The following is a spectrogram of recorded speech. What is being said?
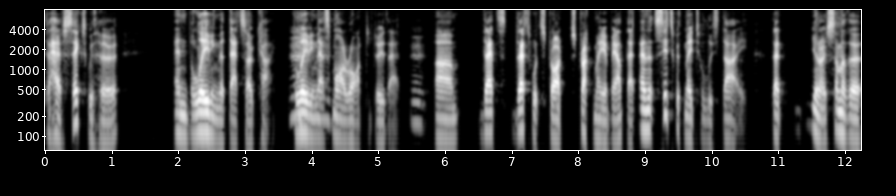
to have sex with her, and believing that that's okay, mm. believing that's my right to do that. Mm. Um, that's that's what struck struck me about that, and it sits with me till this day. That you know some of the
